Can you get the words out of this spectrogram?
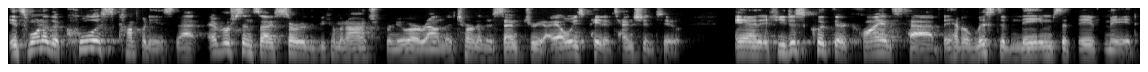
it's one of the coolest companies that ever since I started to become an entrepreneur around the turn of the century, I always paid attention to. And if you just click their clients tab, they have a list of names that they've made.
